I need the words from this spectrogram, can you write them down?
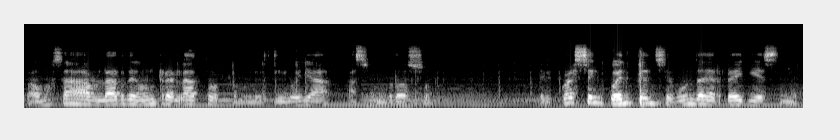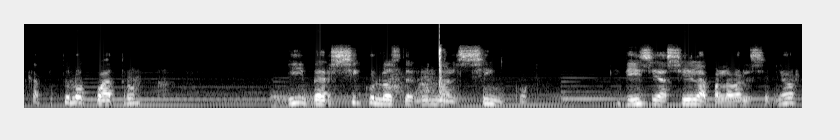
vamos a hablar de un relato, como les digo ya, asombroso, el cual se encuentra en Segunda de Reyes, en el capítulo 4 y versículos del 1 al 5. Y dice así la palabra del Señor.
